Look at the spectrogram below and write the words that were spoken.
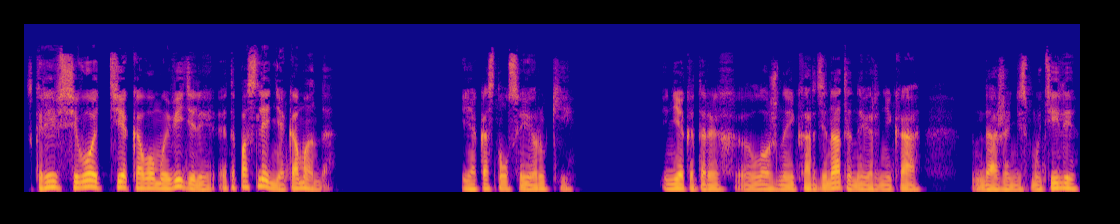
«Скорее всего, те, кого мы видели, — это последняя команда». Я коснулся ее руки. Некоторых ложные координаты наверняка даже не смутили.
